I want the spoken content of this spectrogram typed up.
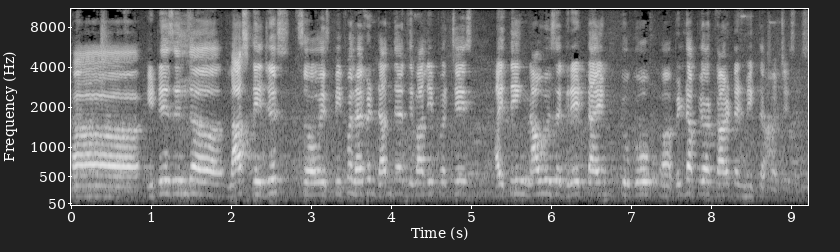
Uh, it is in the last stages. So if people haven't done their Diwali purchase, I think now is a great time to go uh, build up your cart and make the purchases.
